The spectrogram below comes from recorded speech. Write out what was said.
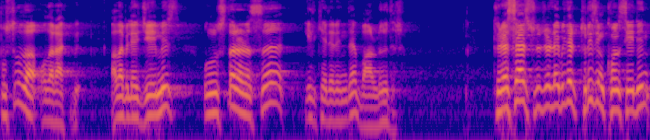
pusula olarak bi- alabileceğimiz uluslararası ilkelerinde varlığıdır. Küresel Sürdürülebilir Turizm Konseyi'nin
